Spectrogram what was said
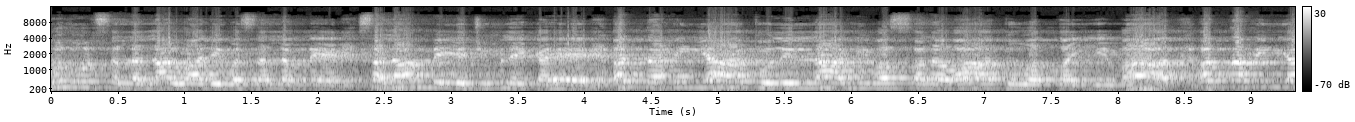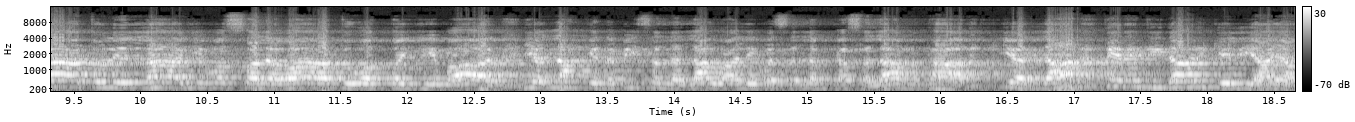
حضور صلی اللہ علیہ وسلم نے سلام میں یہ جملے کہے، التحیات للہ والصلوات والطیبات۔ التحیات للہ والصلوات والطیبات یہ اللہ کے نبی صلی اللہ علیہ وسلم کا سلام تھا کہ اللہ تیرے دیدار کے لیے آیا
